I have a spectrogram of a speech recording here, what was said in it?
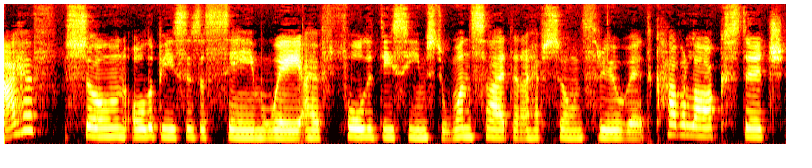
I have sewn all the pieces the same way. I have folded these seams to one side, then I have sewn through with cover lock stitch.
